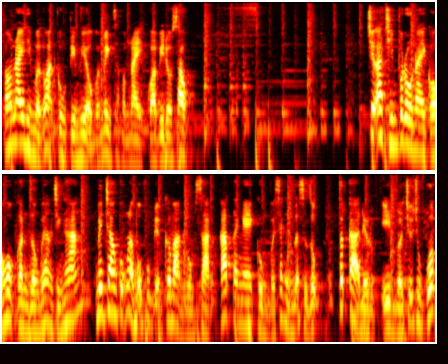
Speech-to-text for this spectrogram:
Và hôm nay thì mời các bạn cùng tìm hiểu với mình sản phẩm này qua video sau. Chiếc A9 Pro này có hộp gần giống với hàng chính hãng. Bên trong cũng là bộ phụ kiện cơ bản gồm sạc, cáp tai nghe cùng với sách hướng dẫn sử dụng. Tất cả đều được in với chữ Trung Quốc.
